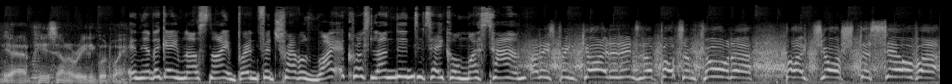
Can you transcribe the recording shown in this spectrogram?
yeah, he's on a really good way. In the other game last night, Brentford travelled right across London to take on West Ham. And it's been guided into the bottom corner by Josh Dasilva.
